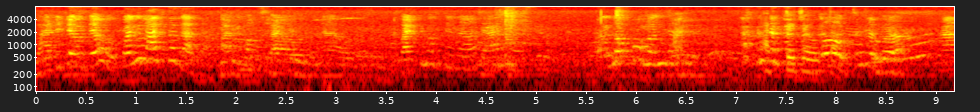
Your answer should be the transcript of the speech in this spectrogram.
भाजी ठेवते पण मग नको म्हणून झालं हा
